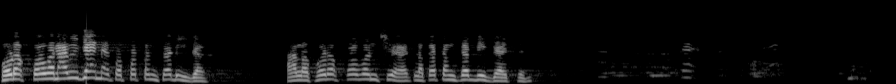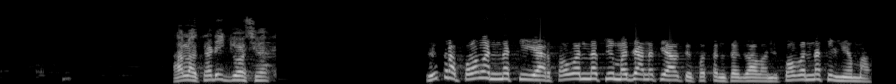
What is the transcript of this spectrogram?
થોડોક પવન આવી જાય ને તો પતંગ ચડી જાય. હાલો, થોડોક પવન છે એટલે પતંગ ચડી જાય છે. હાલો, ચડી ગયો છે. મિત્રો, પવન નથી યાર, પવન નથી, મજા નથી આવતી પતંગ ચગાવવાની. પવન નથી ને એમાં.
